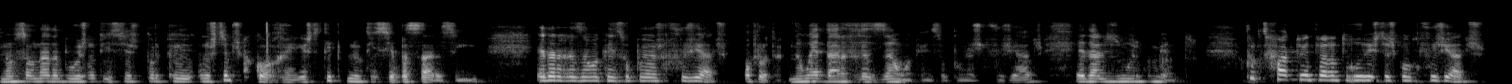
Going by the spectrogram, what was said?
não são nada boas notícias, porque nos tempos que correm, este tipo de notícia passar assim é dar razão a quem se opõe aos refugiados. Ou por outra, não é dar razão a quem se opõe aos refugiados, é dar-lhes um argumento. Porque de facto entraram terroristas com refugiados.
